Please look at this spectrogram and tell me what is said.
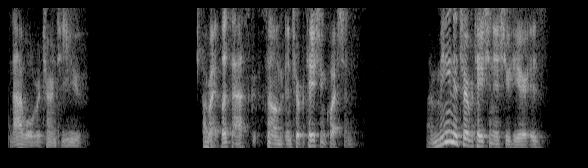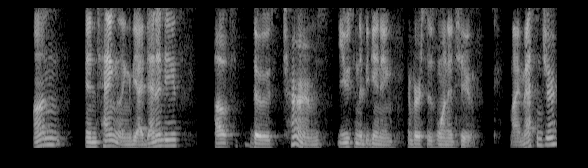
and I will return to you. All right, let's ask some interpretation questions. Our main interpretation issue here is unentangling the identities of those terms used in the beginning in verses 1 and 2. My messenger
